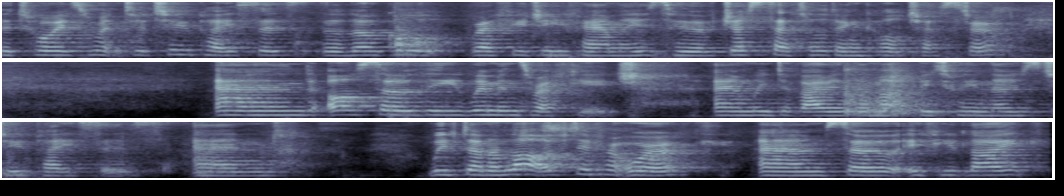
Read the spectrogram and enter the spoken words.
The toys went to two places the local refugee families who have just settled in Colchester, and also the Women's Refuge. And we divided them up between those two places. And we've done a lot of different work. Um, so if you'd like,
